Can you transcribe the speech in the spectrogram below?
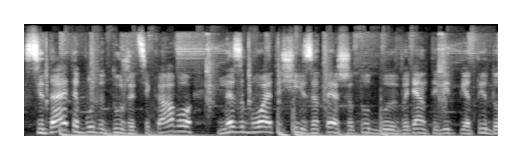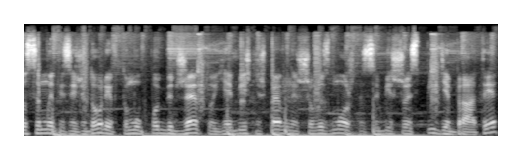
сідайте, буде дуже цікаво. Не забувайте ще й за те, що тут будуть варіанти від 5 до 7 тисяч доларів. Тому по бюджету я більш ніж певний, що ви зможете собі щось підібрати.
